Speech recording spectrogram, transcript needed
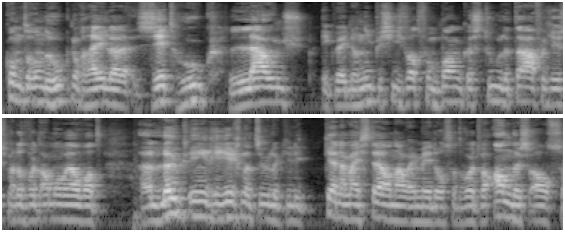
komt er om de hoek nog een hele zithoek, lounge. Ik weet nog niet precies wat voor banken, stoelen, tafeltjes. Maar dat wordt allemaal wel wat uh, leuk ingericht natuurlijk. Jullie kennen mijn stijl nou inmiddels. Dat wordt wel anders als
